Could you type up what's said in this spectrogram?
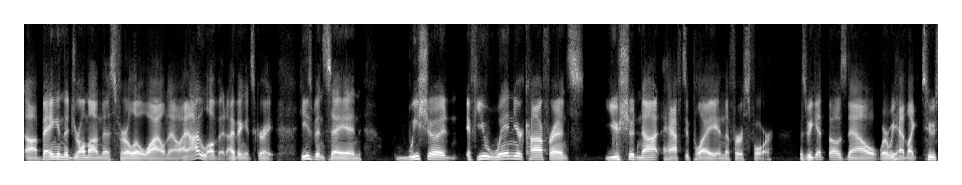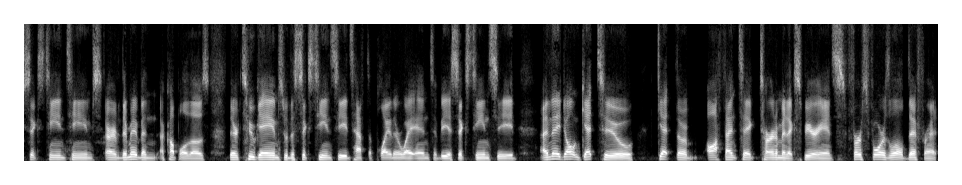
uh, banging the drum on this for a little while now, and I love it. I think it's great. He's been saying we should, if you win your conference, you should not have to play in the first four as we get those now where we had like two 16 teams or there may have been a couple of those there are two games where the 16 seeds have to play their way in to be a 16 seed and they don't get to get the authentic tournament experience first four is a little different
